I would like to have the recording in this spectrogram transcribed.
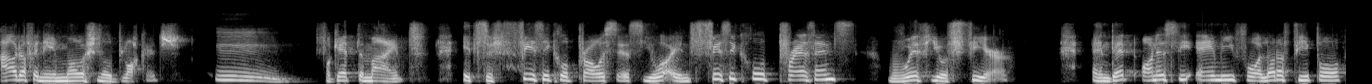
out of an emotional blockage. Mm. Forget the mind. It's a physical process. You are in physical presence with your fear. And that honestly, Amy, for a lot of people,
